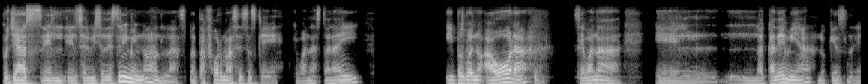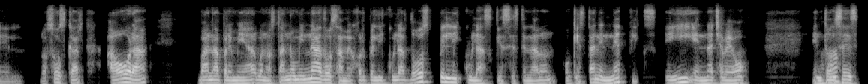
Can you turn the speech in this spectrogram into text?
pues ya es el, el servicio de streaming, ¿no? Las plataformas esas que, que van a estar ahí Y pues bueno, ahora se van a el- la academia, lo que es el- los Oscars, ahora van a premiar, bueno, están nominados a mejor película dos películas que se estrenaron o que están en Netflix y en HBO. Ajá. Entonces,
